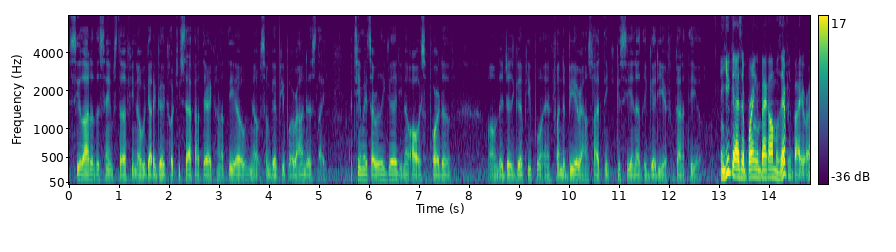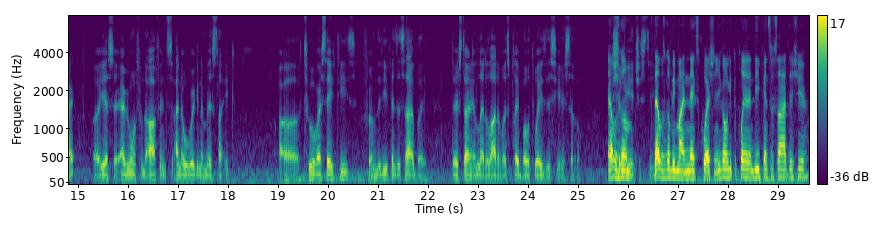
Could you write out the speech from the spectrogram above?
see a lot of the same stuff. You know, we got a good coaching staff out there at Canutillo. You know, some good people around us. Like our teammates are really good. You know, always supportive. Um, they're just good people and fun to be around. So I think you could see another good year from Canutillo. And you guys are bringing back almost everybody, right? Uh, yes, sir. Everyone from the offense. I know we're gonna miss like uh, two of our safeties from the defensive side, but they're starting to let a lot of us play both ways this year. So That was should gonna be interesting. That was gonna be my next question. You're gonna get to play on the defensive side this year?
